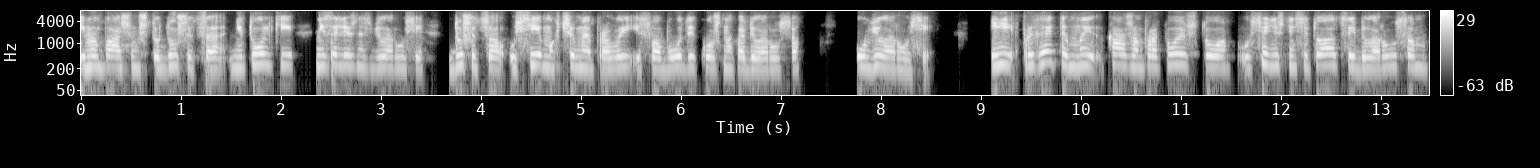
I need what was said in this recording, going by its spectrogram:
І мы бачым что душыцца не толькі незалежнасць беларусі душыцца усе магчымыя правы і свабоды кожнага беларуса у беларусі і пры гэтым мы кажам про тое что у сённяшняй сітуацыі беларусам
